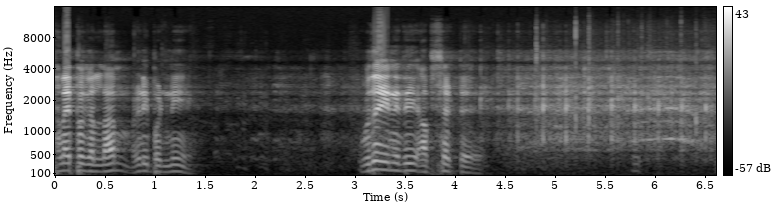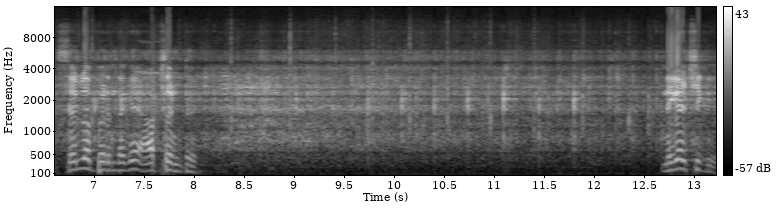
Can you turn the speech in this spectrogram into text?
தலைப்புகள்லாம் ரெடி பண்ணி உதயநிதி அப்செட்டு செல்வ பெருந்தகை ஆப்சண்ட்டு நிகழ்ச்சிக்கு.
